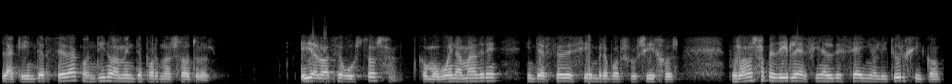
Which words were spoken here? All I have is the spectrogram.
la que interceda continuamente por nosotros. Ella lo hace gustosa, como buena madre intercede siempre por sus hijos. Pues vamos a pedirle al final de este año litúrgico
